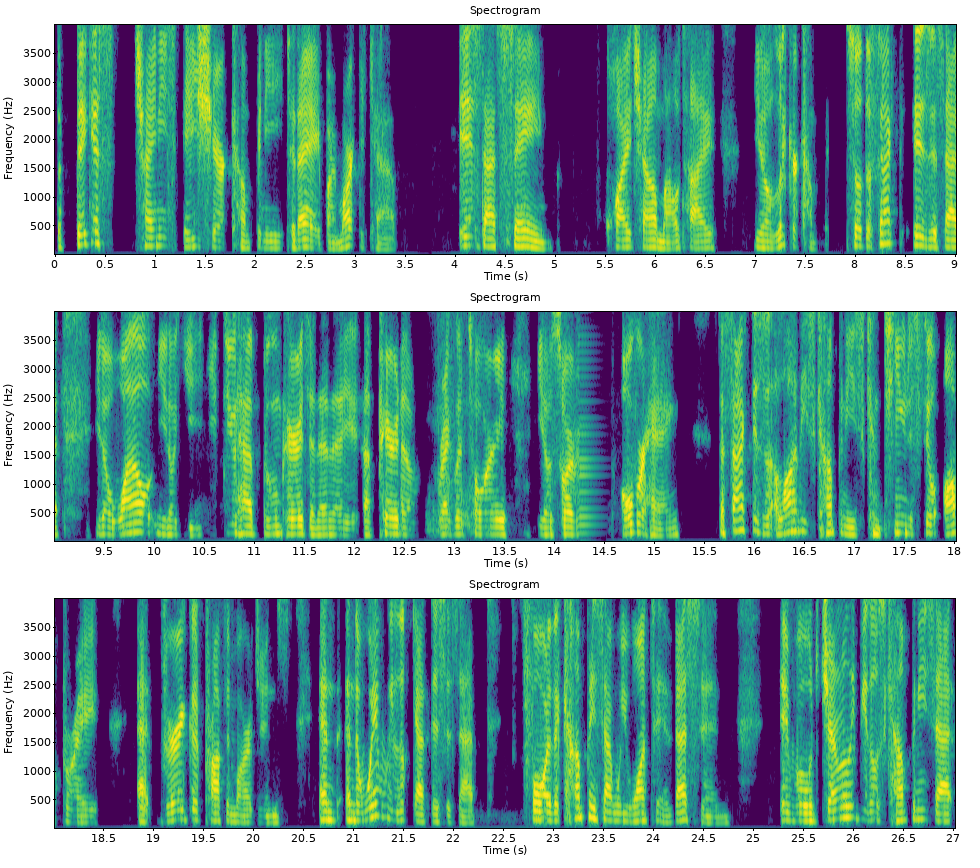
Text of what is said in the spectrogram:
the biggest Chinese A share company today by market cap is that same Kweichow Maotai you know liquor company. So the fact is is that you know while you know you, you do have boom periods and then a, a period of regulatory you know sort of overhang, the fact is that a lot of these companies continue to still operate at very good profit margins. And, and the way we look at this is that for the companies that we want to invest in, it will generally be those companies that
